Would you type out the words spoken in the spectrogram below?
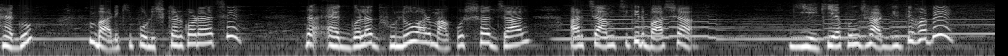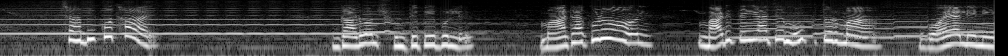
হ্যাঁ গো, বাড়ি কি পরিষ্কার করা আছে? না, এক গলা ধুলো আর মাকড়সার জাল আর চামচিকের বাসা। গিয়ে কি এখন ঝাড় দিতে হবে? চাবি কোথায়? গাড়োয়ান শুনতে পেয়ে বললে, মা ঠাকুরন, বাড়িতেই আছে মুখ তোর মা, গয়ালিনী।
